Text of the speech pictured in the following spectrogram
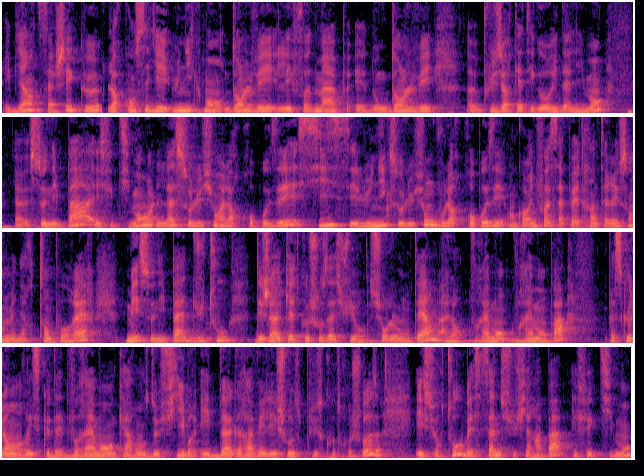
eh bien sachez que leur conseiller uniquement d'enlever les FODMAP et donc d'enlever euh, plusieurs catégories d'aliments, euh, ce n'est pas effectivement la solution à leur proposer si c'est l'unique solution que vous leur proposez. Encore une fois, ça peut être intéressant de manière temporaire, mais ce n'est pas du tout déjà quelque chose à suivre sur le long terme. Alors vraiment, vraiment pas parce que là on risque d'être vraiment en carence de fibres et d'aggraver les choses plus qu'autre chose. Et surtout, ben, ça ne suffira pas effectivement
